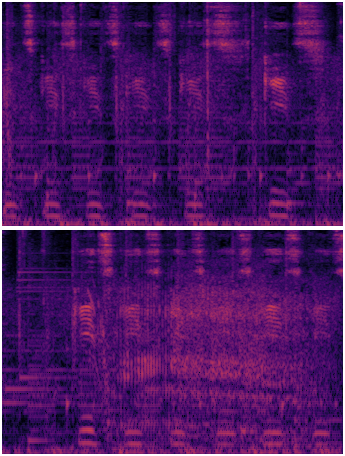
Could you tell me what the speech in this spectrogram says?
Kic, kic, kic, kic, kic, kic. Kic, kic, kic, kic, kic, kic.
